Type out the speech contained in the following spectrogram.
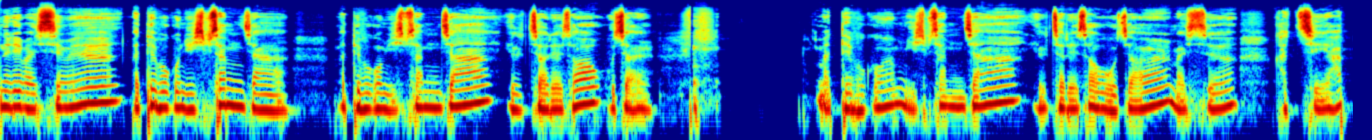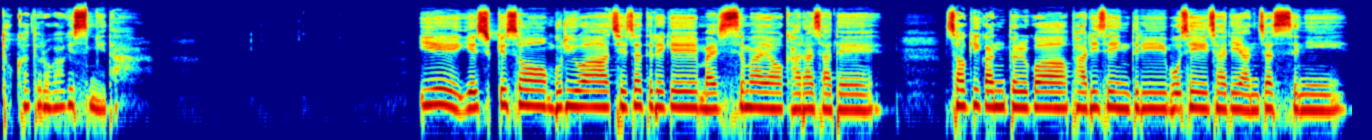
오늘의 말씀은 마태복음 23장, 마태복음 23장 1절에서 5절. 마태복음 23장 1절에서 5절 말씀 같이 합독하도록 하겠습니다. 이에 예수께서 무리와 제자들에게 말씀하여 가라사대 서기관들과 바리새인들이 모세의 자리에 앉았으니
